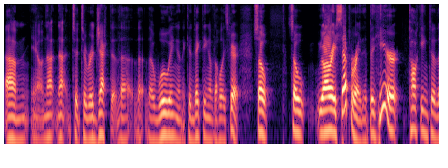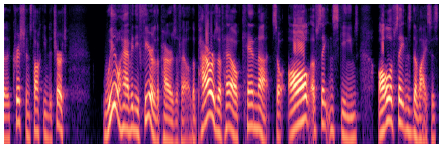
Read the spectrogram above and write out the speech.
um, you know, not not to, to reject the, the the wooing and the convicting of the Holy Spirit. So so you're already separated. But here, talking to the Christians, talking to church, we don't have any fear of the powers of hell. The powers of hell cannot. So all of Satan's schemes, all of Satan's devices,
